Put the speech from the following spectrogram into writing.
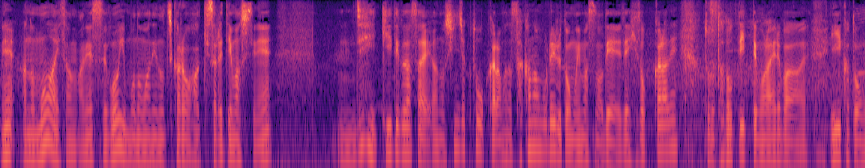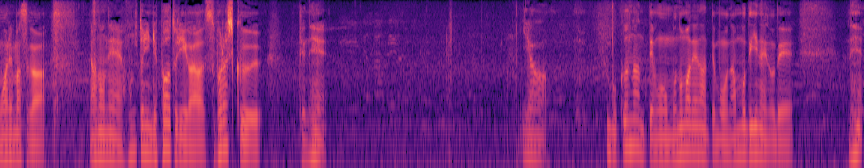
ね、あの、モアイさんがね、すごいモノマネの力を発揮されていましてね、うん、ぜひ聞いてください。あの、新着トークからまだ遡れると思いますので、ぜひそこからね、ちょっと辿っていってもらえればいいかと思われますが、あのね、本当にレパートリーが素晴らしくてね、いや、僕なんてもうモノマネなんてもう何もできないので、ね、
